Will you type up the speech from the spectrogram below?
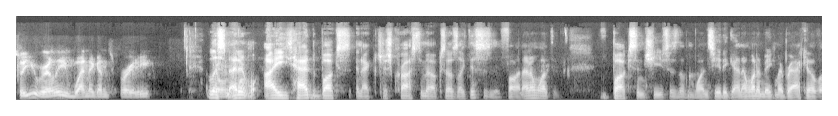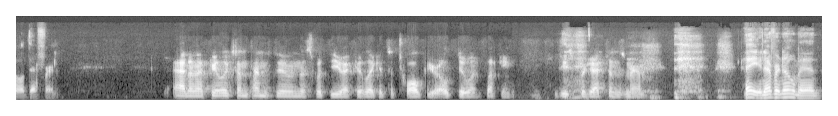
So you really went against Brady? Listen, I didn't. I had the Bucks, and I just crossed them out because I was like, "This isn't fun. I don't want the Bucks and Chiefs as the one seed again. I want to make my bracket a little different." Adam, I feel like sometimes doing this with you, I feel like it's a 12 year old doing fucking these projections, man. Hey, you never know, man.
